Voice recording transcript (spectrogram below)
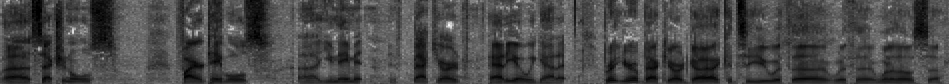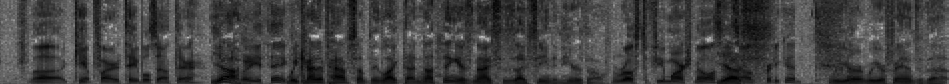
uh, sectionals, fire tables, uh, you name it. If backyard patio, we got it. Britt, you're a backyard guy. I could see you with uh, with uh, one of those uh, uh, campfire tables out there. Yeah. What do you think? We kind of have something like that. Nothing as nice as I've seen in here, though. roast a few marshmallows. Yes. That sounds pretty good. We are we are fans of that.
